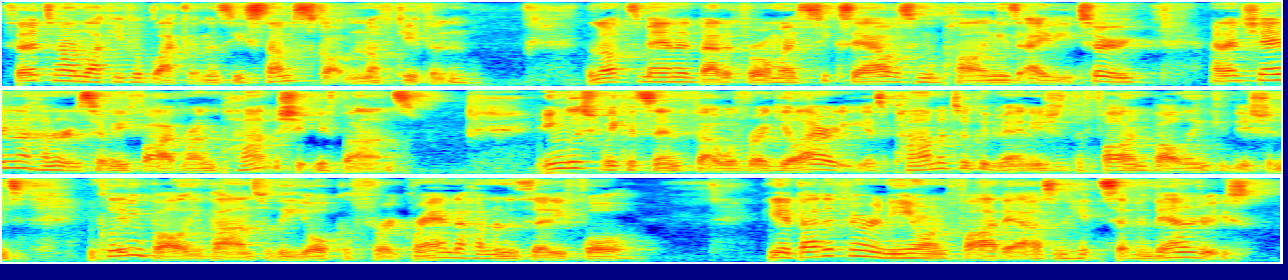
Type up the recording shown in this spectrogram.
third time lucky for Blackham as he stumped Scotton off Giffen. The Notts man had batted for almost six hours in compiling his 82 and had shared an 175 run partnership with Barnes. English wickets then fell with regularity as Palmer took advantage of the fine bowling conditions, including bowling Barnes with a Yorker for a grand 134. He had batted for a near on five hours and hit seven boundaries.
